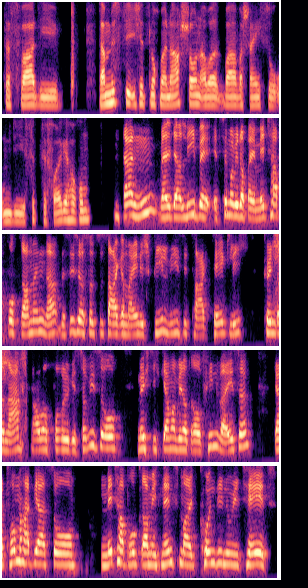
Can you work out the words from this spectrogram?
Das war die, da müsste ich jetzt nochmal nachschauen, aber war wahrscheinlich so um die siebte Folge herum. Dann, weil der Liebe, jetzt sind wir wieder bei Metaprogrammen, ne? das ist ja sozusagen meine Spielwiese tagtäglich, könnt ihr Nachschauerfolge sowieso, möchte ich gerne mal wieder darauf hinweisen. Der Tom hat ja so ein Metaprogramm, ich nenne es mal Kontinuität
